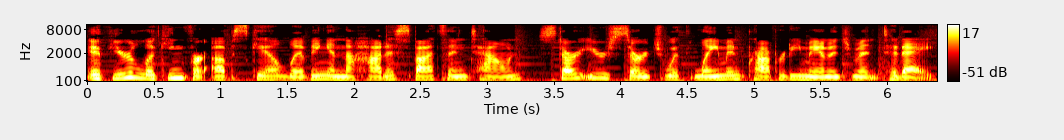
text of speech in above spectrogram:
If you're looking for upscale living in the hottest spots in town, start your search with Leman Property Management today.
